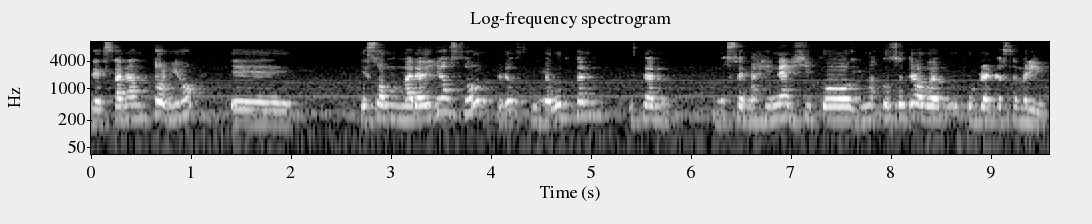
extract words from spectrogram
de San Antonio, eh, que son maravillosos, pero si me gustan, están, no sé, más enérgicos y más concentrados, voy a comprar Casa Marín.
